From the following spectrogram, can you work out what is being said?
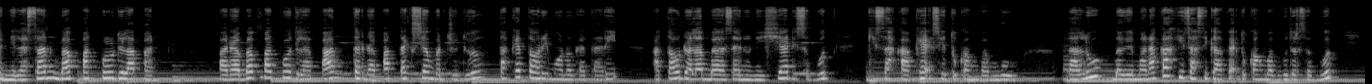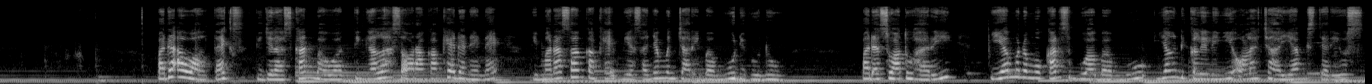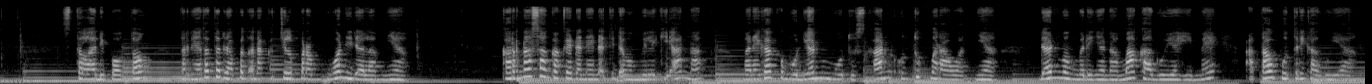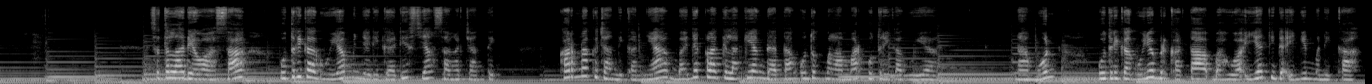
Penjelasan bab 48. Pada bab 48 terdapat teks yang berjudul Taketori Monogatari atau dalam bahasa Indonesia disebut kisah kakek si tukang bambu. Lalu, bagaimanakah kisah si kakek tukang bambu tersebut? Pada awal teks dijelaskan bahwa tinggallah seorang kakek dan nenek di mana sang kakek biasanya mencari bambu di gunung. Pada suatu hari, ia menemukan sebuah bambu yang dikelilingi oleh cahaya misterius. Setelah dipotong, ternyata terdapat anak kecil perempuan di dalamnya. Karena sang kakek dan nenek tidak memiliki anak, mereka kemudian memutuskan untuk merawatnya dan memberinya nama Kaguya Hime atau Putri Kaguya. Setelah dewasa, Putri Kaguya menjadi gadis yang sangat cantik. Karena kecantikannya, banyak laki-laki yang datang untuk melamar Putri Kaguya. Namun, Putri Kaguya berkata bahwa ia tidak ingin menikah.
